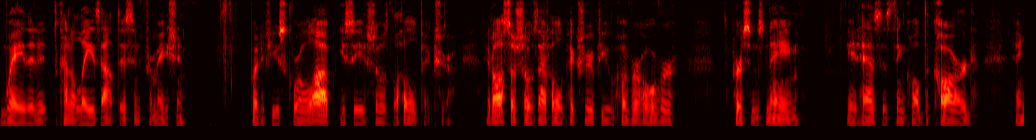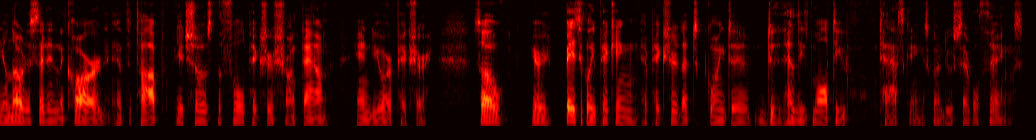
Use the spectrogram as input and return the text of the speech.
way that it kind of lays out this information but if you scroll up you see it shows the whole picture It also shows that whole picture if you hover over the person's name. It has this thing called the card. And you'll notice that in the card at the top, it shows the full picture shrunk down and your picture. So you're basically picking a picture that's going to do, have these multitasking. It's going to do several things.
